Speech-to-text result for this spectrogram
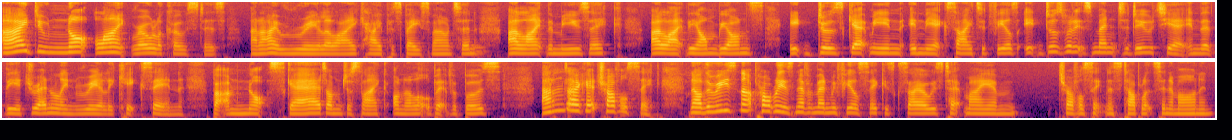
I do not like roller coasters, and I really like Hyperspace Mountain. I like the music. I like the ambience. It does get me in in the excited feels. It does what it's meant to do to you in that the adrenaline really kicks in, but I'm not scared. I'm just like on a little bit of a buzz. And I get travel sick. Now the reason that probably has never made me feel sick is because I always take my um travel sickness tablets in the morning.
